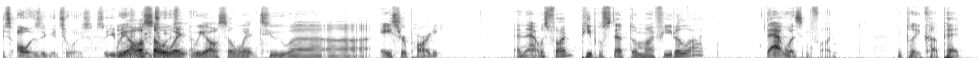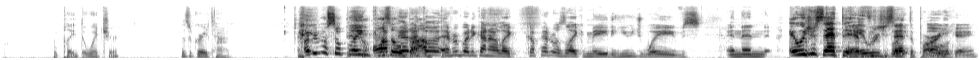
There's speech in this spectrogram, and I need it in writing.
it's always a good choice. So you we a also choice. went we also went to uh, uh, Acer Party, and that was fun. People stepped on my feet a lot. That wasn't fun. We played Cuphead. We played The Witcher. It was a great time. Are people still playing Cuphead? Also, I thought everybody kind of like Cuphead was like made huge waves, and then It was just at the it was just at the party. Oh, okay.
